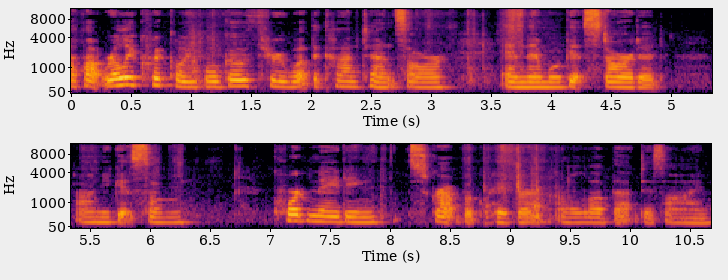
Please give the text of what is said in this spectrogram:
I thought really quickly we'll go through what the contents are and then we'll get started. Um, you get some coordinating scrapbook paper. I love that design.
